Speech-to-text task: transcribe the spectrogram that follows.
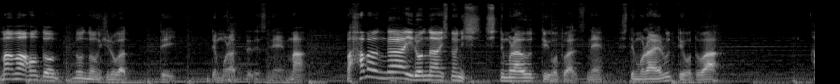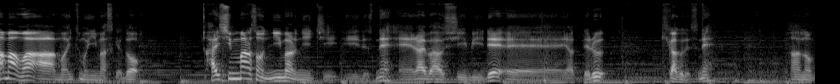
まあまあ、ほんと、どんどん広がっていってもらってですね、まあ、まあ、ハマンがいろんな人に知ってもらうっていうことはですね、知ってもらえるっていうことは、ハマンは、あまあ、いつも言いますけど、配信マラソン2021ですね、えー、ライブハウス CB で、えー、やってる企画ですね。あの、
